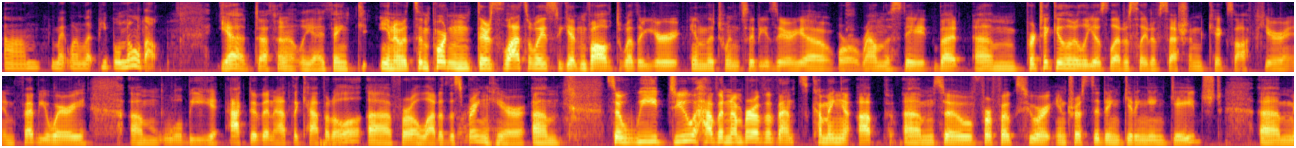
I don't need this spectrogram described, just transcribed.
um, you might want to let people know about? Yeah, definitely. I think, you know, it's important. There's lots of ways to get involved, whether you're in the Twin Cities area or around the state, but um, particularly as legislative session kicks off here in February, um, we'll be active and at the Capitol uh, for a lot of the spring here. Um, so we do have a number of events coming up. Um, so for folks who are interested in getting engaged um,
